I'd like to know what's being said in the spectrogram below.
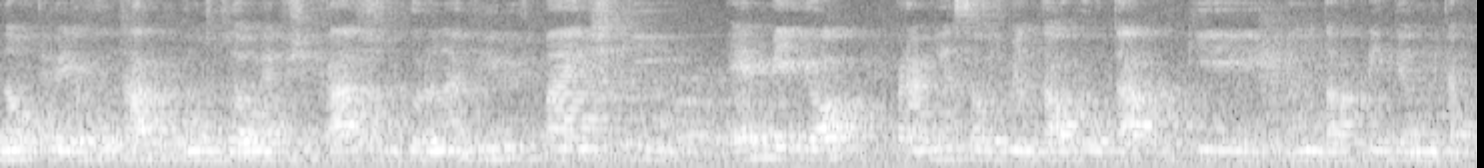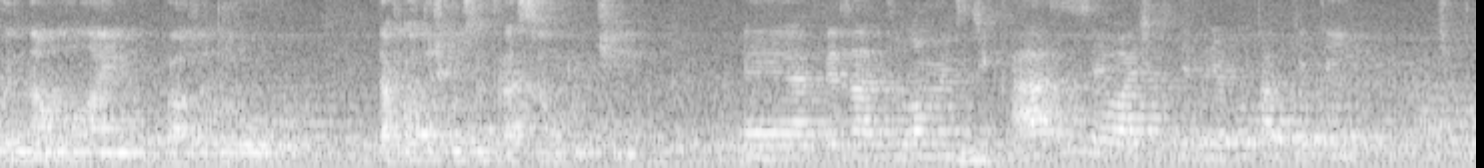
não deveria voltar por conta dos aumentos de casos do coronavírus, mas que é melhor para minha saúde mental voltar porque eu não estava aprendendo muita coisa na aula online por causa do, da falta de concentração que eu tinha. É, apesar do aumento de casos, eu acho que deveria voltar porque tem tipo,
